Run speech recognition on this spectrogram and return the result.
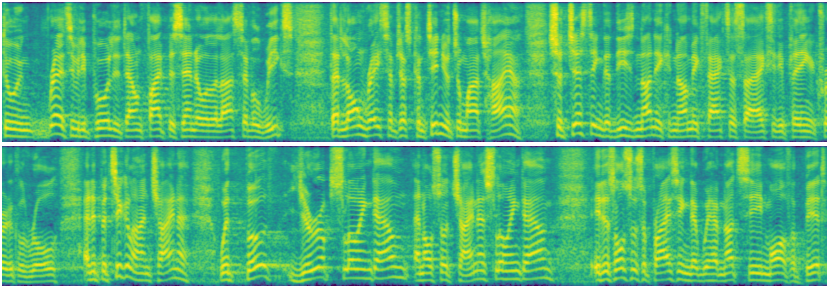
doing relatively poorly, down 5% over the last several weeks, that long rates have just continued to march higher, suggesting that these non-economic factors are actually playing a critical critical role, and in particular in China, with both Europe slowing down and also China slowing down. It is also surprising that we have not seen more of a bid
